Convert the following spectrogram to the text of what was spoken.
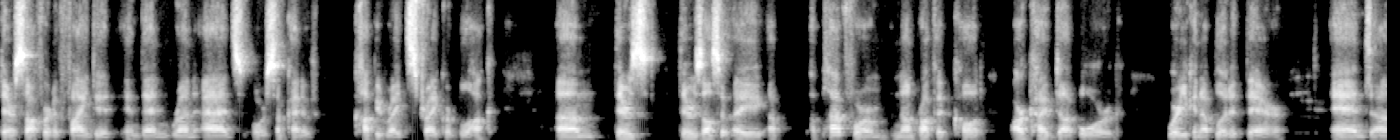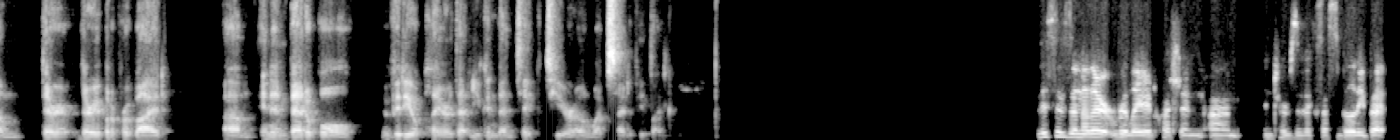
their software to find it and then run ads or some kind of copyright strike or block. Um, there's there's also a, a, a platform, nonprofit called archive.org, where you can upload it there. And um, they're, they're able to provide um, an embeddable video player that you can then take to your own website if you'd like. this is another related question um, in terms of accessibility, but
